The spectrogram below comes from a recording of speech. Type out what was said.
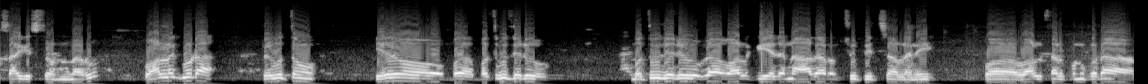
సాగిస్తున్నారు. వాళ్ళకు కూడా ప్రభుత్వం ఏదో బ- బతుకు బతుకు వాళ్ళకి ఏదైనా ఆధారం చూపించాలని వా- వాళ్ళ తరఫున కూడా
